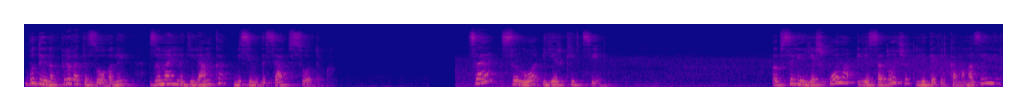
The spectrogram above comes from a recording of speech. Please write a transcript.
Будинок приватизований, земельна ділянка 80 соток. Це село Єрківці. В селі є школа, є садочок, є декілька магазинів.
